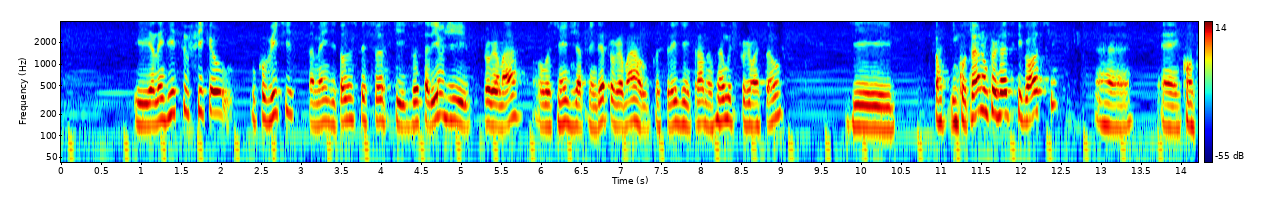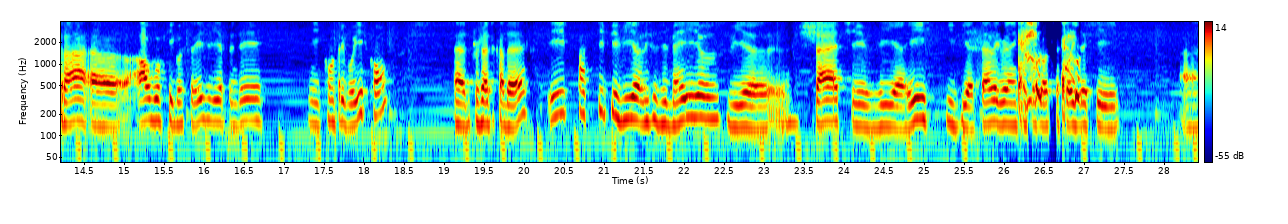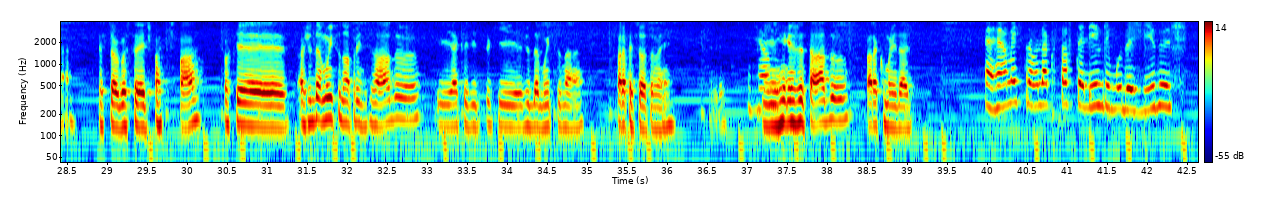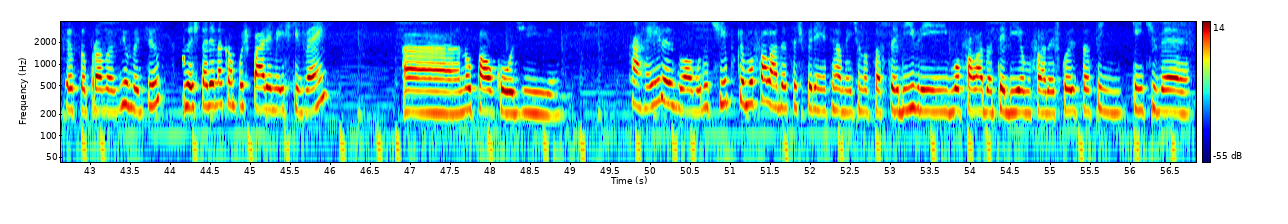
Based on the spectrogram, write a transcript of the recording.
E além disso, fica o, o, convite também de todas as pessoas que gostariam de programar, ou gostariam de aprender a programar, ou gostariam de entrar no ramo de programação, de encontrar um projeto que goste, é, é, encontrar uh, algo que gostaria de aprender e contribuir com é, do projeto KDE e participe via listas de e-mails, via chat, via IRC, via Telegram, qualquer outra coisa que a pessoa gostaria de participar, porque ajuda muito no aprendizado e acredito que ajuda muito na, para a pessoa também. Realmente. E resultado para a comunidade. É, realmente trabalhar com software livre muda as vidas. Eu sou prova viva disso. Eu estarei na Campus Party mês que vem, uh, no palco de carreiras ou algo do tipo, que eu vou falar dessa experiência realmente no software livre e vou falar do ateliê, vou falar das coisas. Então, assim, quem tiver,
